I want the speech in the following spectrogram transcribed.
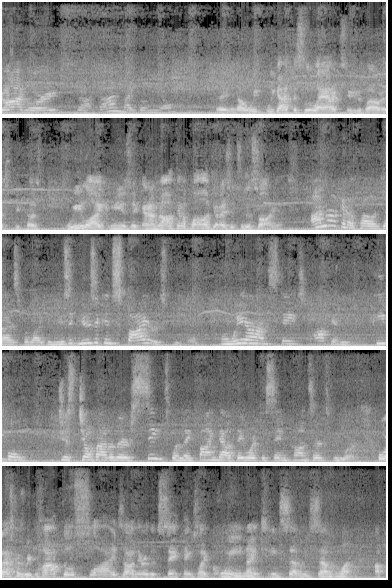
Rock on, Lori. Rock on, Mike O'Neill. Hey, you know, we, we got this little attitude about us because we like music, and I'm not going to apologize it to this audience. I'm not going to apologize for liking music. Music inspires people. When we are on stage talking, people just jump out of their seats when they find out they were at the same concerts we were. Well, that's because we pop those slides on there that say things like Queen, 1977. What? Uh,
